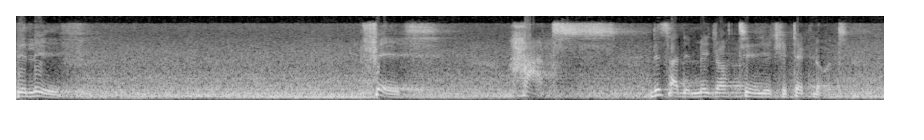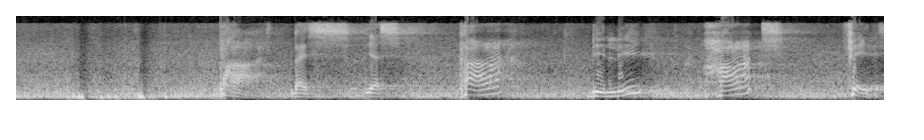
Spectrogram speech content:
Believe, faith, heart. These are the major things you should take note. Power. That's yes. Power belief, heart, faith.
